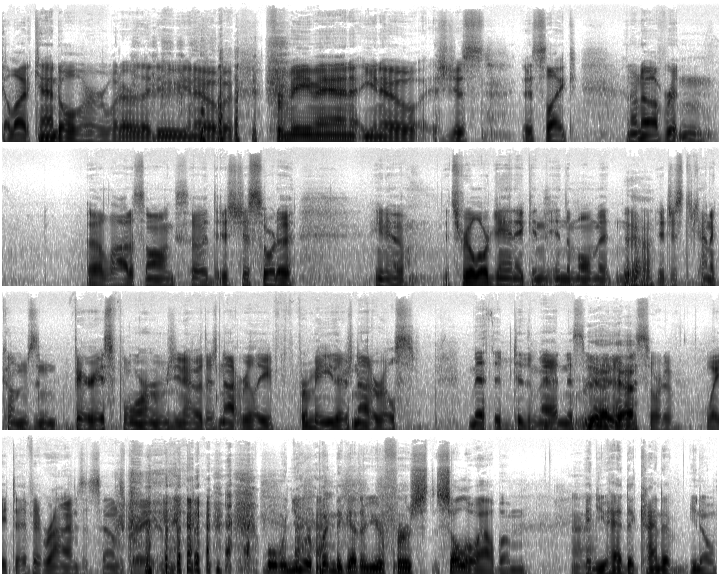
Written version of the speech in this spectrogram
light a candle or whatever they do, you know. But for me, man, you know, it's just it's like I don't know. I've written a lot of songs, so it, it's just sort of you know it's real organic and in the moment. And Yeah. It just kind of comes in various forms. You know, there's not really for me. There's not a real s- method to the madness. Yeah, man. I yeah. just sort of wait to, if it rhymes, it sounds great. Well, when you were putting together your first solo album, uh-huh. and you had to kind of you know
